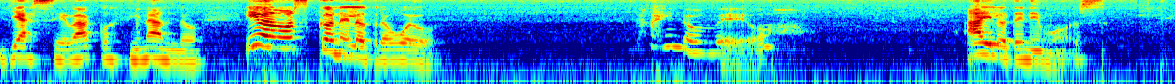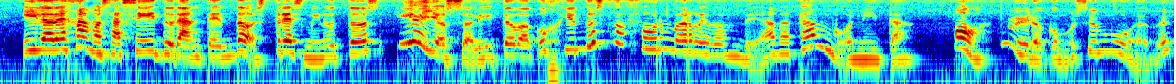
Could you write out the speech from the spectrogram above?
ya se va cocinando. Y vamos con el otro huevo. Ay, no veo. Ahí lo tenemos. Y lo dejamos así durante 2-3 minutos y ello solito va cogiendo esta forma redondeada tan bonita. ¡Oh, mira cómo se mueve!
